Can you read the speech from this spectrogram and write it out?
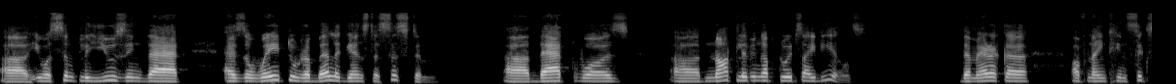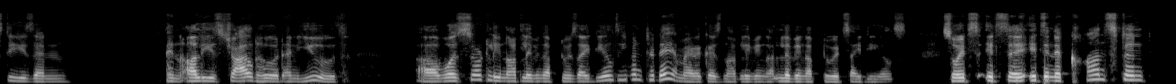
Uh, he was simply using that as a way to rebel against a system uh, that was uh, not living up to its ideals. The America of 1960s and and Ali's childhood and youth uh, was certainly not living up to his ideals. Even today, America is not living living up to its ideals. So it's it's a it's in a constant,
